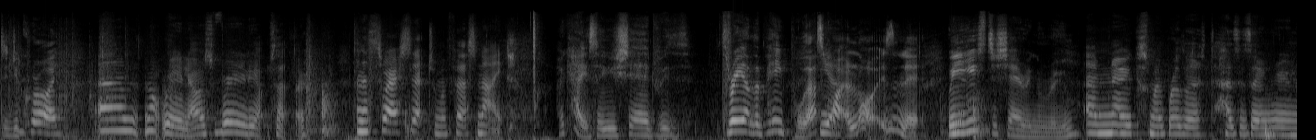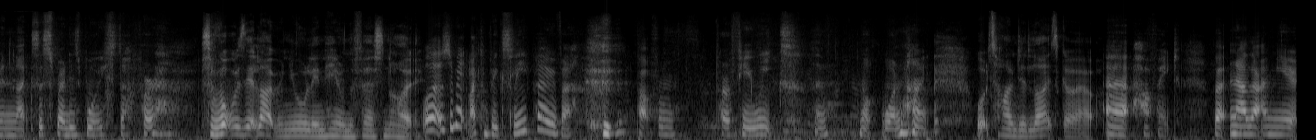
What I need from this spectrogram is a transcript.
Did you cry? Um, not really. I was really upset though. And that's where I slept on my first night. OK, so you shared with three other people. That's Yeah. quite a lot, isn't it? Were you used to sharing a room? Um, no, because my brother has his own room and likes to spread his boy stuff around. So what was it like when you were all in here on the first night? Well, it was a bit like a big sleepover, apart from for a few weeks and not one night. What time did lights go out? Uh, half eight. But now that I'm year,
